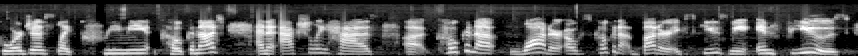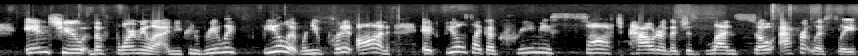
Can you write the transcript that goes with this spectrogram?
gorgeous, like creamy coconut. And it actually has uh, coconut water, oh, coconut butter, excuse me, infused into the formula. And you can really feel it when you put it on. It feels like a creamy, soft powder that just blends so effortlessly.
